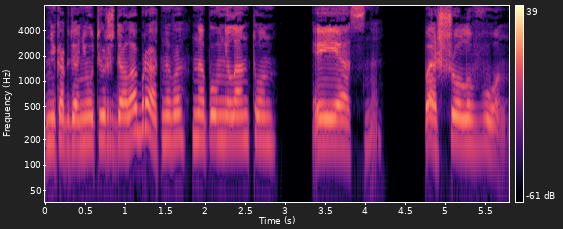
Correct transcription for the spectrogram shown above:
«Никогда не утверждал обратного», — напомнил Антон. «Ясно. Пошел вон».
